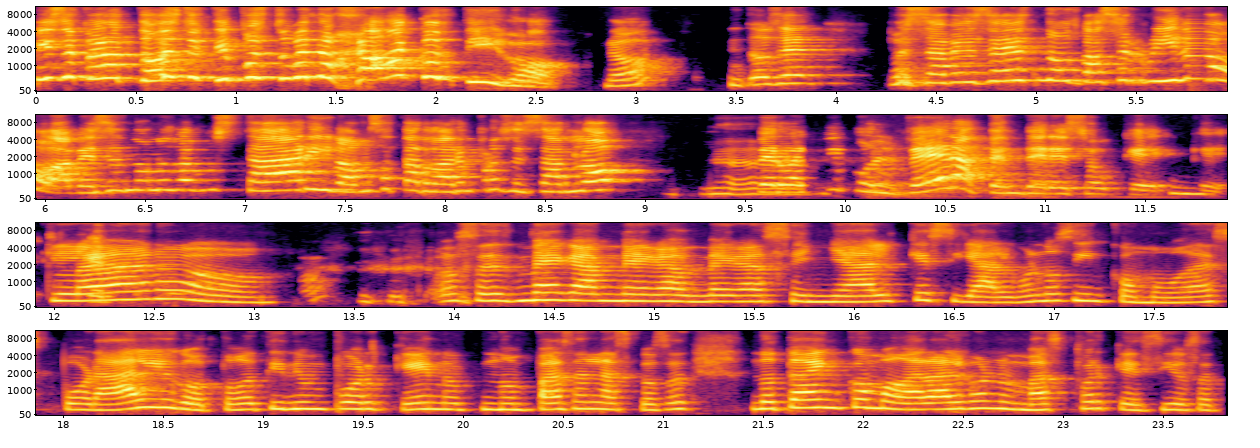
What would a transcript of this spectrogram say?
me dice, pero todo este tiempo estuve enojada contigo, ¿no? Entonces, pues a veces nos va a hacer ruido, a veces no nos va a gustar y vamos a tardar en procesarlo, pero hay que volver a atender eso que... claro. O sea, es mega, mega, mega señal que si algo nos incomoda es por algo, todo tiene un porqué, no, no pasan las cosas, no te va a incomodar algo nomás porque sí, o sea,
